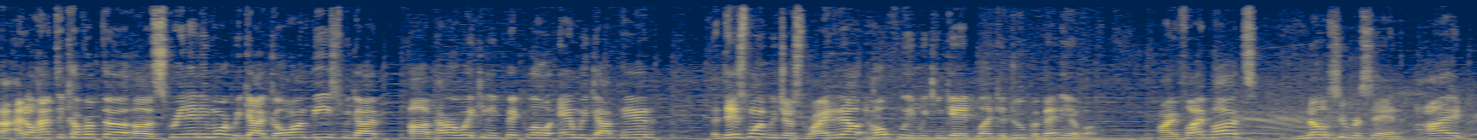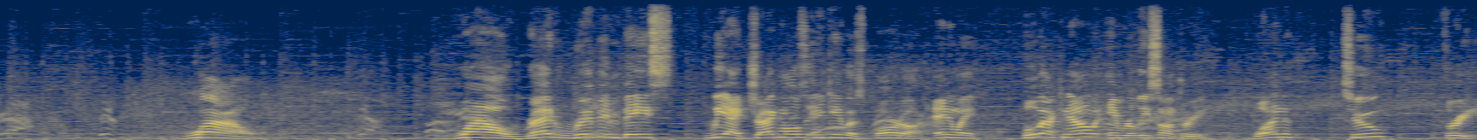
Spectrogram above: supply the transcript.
I don't have to cover up the uh, screen anymore. We got Gohan Beast, we got uh, Power Awakening Piccolo, and we got Pan. At this point, we just write it out, hopefully we can get like a dupe of any of them. All right, Fly Pods, no Super Saiyan. I. Wow. Wow, Red Ribbon base. We had Dragon Balls and gave us Bardock. Anyway, Pull back now and release on three. One, two, three.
